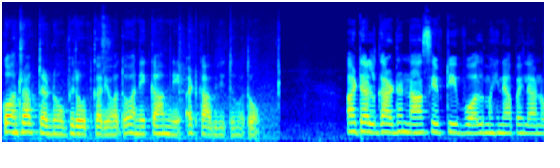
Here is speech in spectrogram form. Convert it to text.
કોન્ટ્રાક્ટરનો વિરોધ કર્યો હતો અને કામને અટકાવી દીધો હતો. અટલ ગાર્ડનના સેફટી વોલ મહિના પહેલાનો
